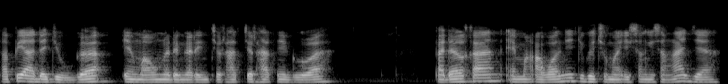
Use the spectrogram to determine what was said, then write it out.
tapi ada juga yang mau ngedengerin curhat-curhatnya gue. Padahal kan emang awalnya juga cuma iseng-iseng aja,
